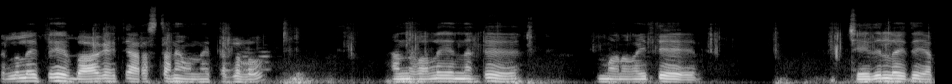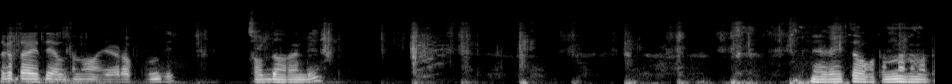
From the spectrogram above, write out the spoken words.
పిల్లలైతే బాగా అయితే అరస్తానే ఉన్నాయి పిల్లలు. అందువల్ల ఏంటంటే మనం అయితే అయితే ఎతకతా అయితే వెళ్తున్నాం. ఏడొకటి ఉంది. చూద్దాం రండి. ఏడైతే ఒకటి ఉందన్నమాట.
